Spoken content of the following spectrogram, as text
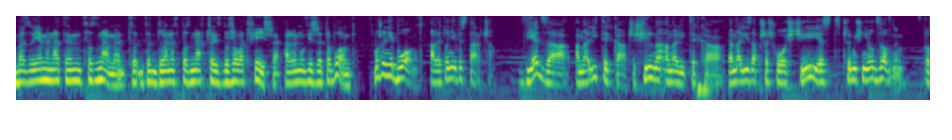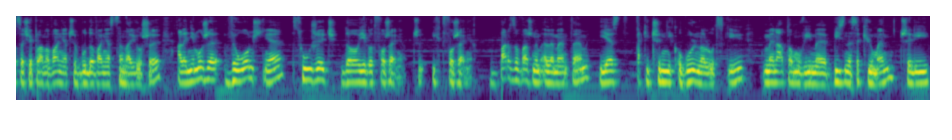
Bazujemy na tym, co znamy. To, to dla nas poznawczo jest dużo łatwiejsze, ale mówisz, że to błąd. Może nie błąd, ale to nie wystarcza. Wiedza, analityka, czy silna analityka, analiza przeszłości jest czymś nieodzownym w procesie planowania czy budowania scenariuszy, ale nie może wyłącznie służyć do jego tworzenia, czy ich tworzenia. Bardzo ważnym elementem jest taki czynnik ogólnoludzki. My na to mówimy business acumen, czyli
